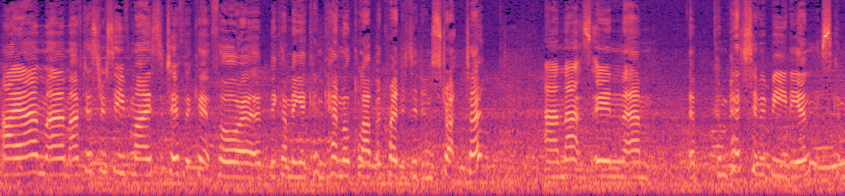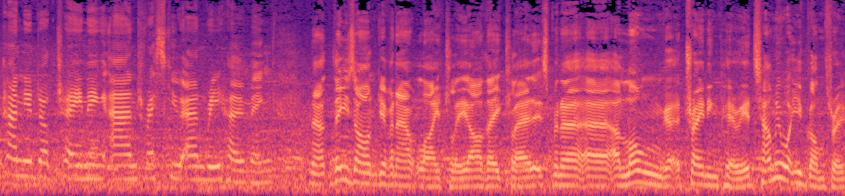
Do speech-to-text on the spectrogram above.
I am. Um, I've just received my certificate for uh, becoming a Kennel Club accredited instructor, and that's in um, competitive obedience, companion dog training, and rescue and rehoming. Now, these aren't given out lightly, are they, Claire? It's been a, a, long training period. Tell me what you've gone through.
